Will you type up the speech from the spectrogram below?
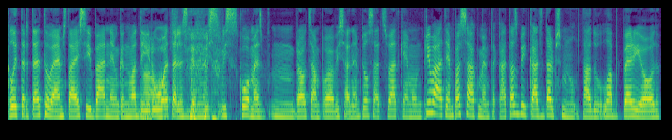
glitter tetovējumus taisīju bērniem, gan vadīju rotaļas, gan visu, vis, ko mēs mm, braucām pa visādiem pilsētas svētkiem un privātiem pasākumiem. Tas bija kāds darbs man tādu labu periodu.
